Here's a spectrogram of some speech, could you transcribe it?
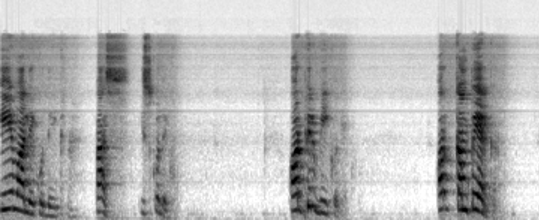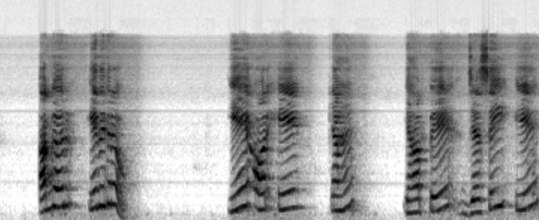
ए वाले को देखना है, बस, इसको देखो। और फिर बी को देखो। और कंपेयर करो। अगर, ये देख रहे हो? ए और ए क्या है? यहाँ पे जैसे ही ए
